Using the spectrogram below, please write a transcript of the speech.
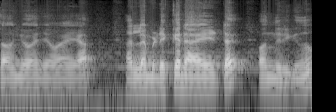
സൗജന്യമായ നല്ല മിടുക്കനായിട്ട് വന്നിരിക്കുന്നു.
